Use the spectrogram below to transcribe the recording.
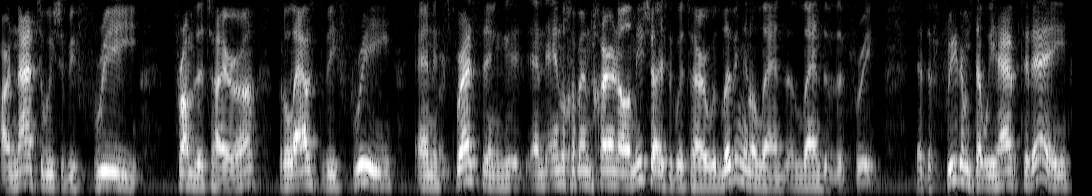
are not so we should be free from the Torah, but allow us to be free and expressing and with Torah. We're living in a land, a land of the free. That the freedoms that we have today,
